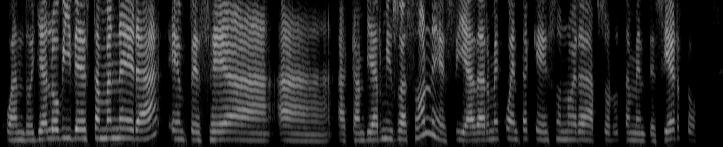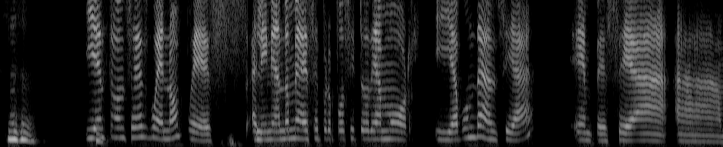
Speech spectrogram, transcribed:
cuando ya lo vi de esta manera, empecé a, a, a cambiar mis razones y a darme cuenta que eso no era absolutamente cierto. Uh -huh. Y entonces, bueno, pues alineándome a ese propósito de amor y abundancia, empecé a, a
